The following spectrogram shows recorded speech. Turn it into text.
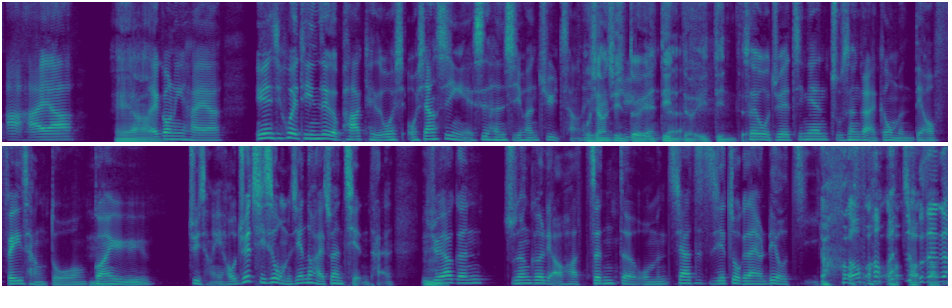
啊，嗨呀，哎呀，来恭喜嗨呀！因为会听这个 podcast，我我相信也是很喜欢剧场，我相信对，一定的，一定的。所以我觉得今天主持人来跟我们聊非常多关于剧场也好，嗯、我觉得其实我们今天都还算浅谈。我觉得要跟竹升哥聊的话，真的，我们下次直接做个单元六集。竹升哥，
